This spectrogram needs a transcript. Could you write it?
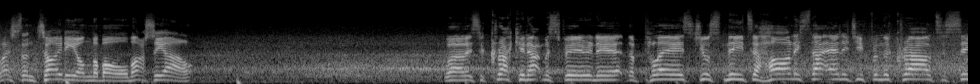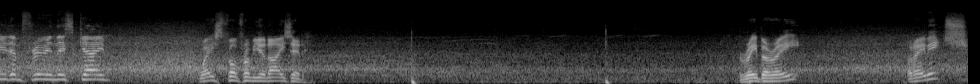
Less than tidy on the ball, Martial. Well, it's a cracking atmosphere in here. The players just need to harness that energy from the crowd to see them through in this game. Wasteful from United. Ribery. Rebic.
